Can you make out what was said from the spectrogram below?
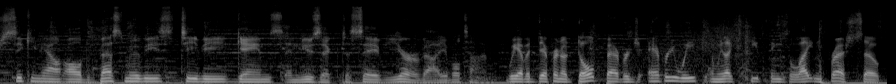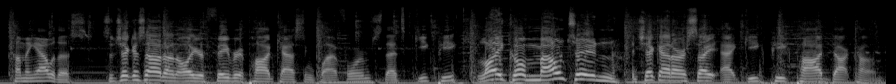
seeking out all the best movies, TV, games, and music to save your valuable time. We have a different adult beverage every week, and we like to keep things light and fresh, so coming out with us. So check us out on all your favorite podcasting platforms. That's Geek Peak. Like a mountain! And check out our site at geekpeakpod.com.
